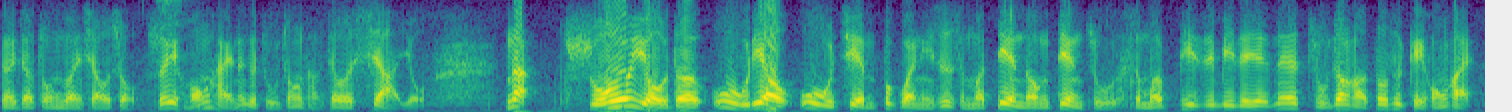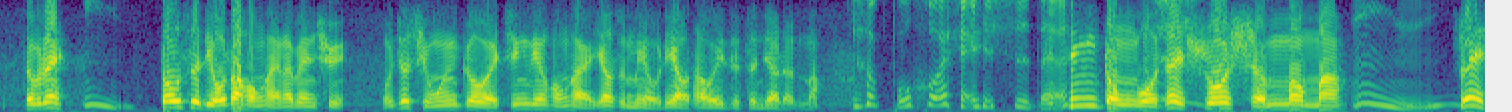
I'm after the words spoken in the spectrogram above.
那个叫终端销售。所以红海那个组装厂叫做下游。那所有的物料物件，不管你是什么电容、电阻、什么 PCB 这些，那些组装好都是给红海，对不对？嗯，都是流到红海那边去。我就请问各位，今天红海要是没有料，它会一直增加人吗？不会，是的，听懂我在说什么吗？嗯，所以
